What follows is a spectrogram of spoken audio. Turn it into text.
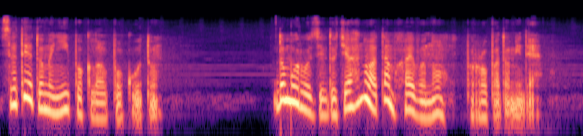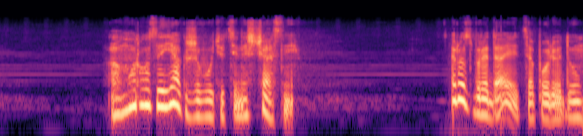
Святий то мені й поклав покуту. До морозів дотягну, а там хай воно пропадом іде. А в морози як живуть оці нещасні? Розбридаються по льоду,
